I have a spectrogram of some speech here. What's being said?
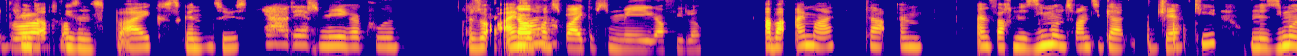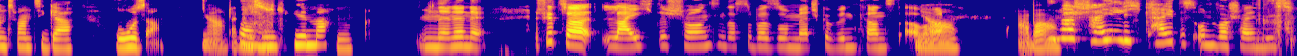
Ich finde auch diesen Spike-Skin süß. Ja, der ist mega cool. Also Ich glaube, einmal, von Spike gibt es mega viele. aber einmal da ähm, einfach eine 27er Jackie und eine 27er Rosa. Ja, da kannst du Oh. nicht viel machen. Ne, ne, ne. Es gibt zwar leichte Chancen, dass du bei so einem Match gewinnen kannst, aber Ja. Aber. die Wahrscheinlichkeit ist unwahrscheinlich.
